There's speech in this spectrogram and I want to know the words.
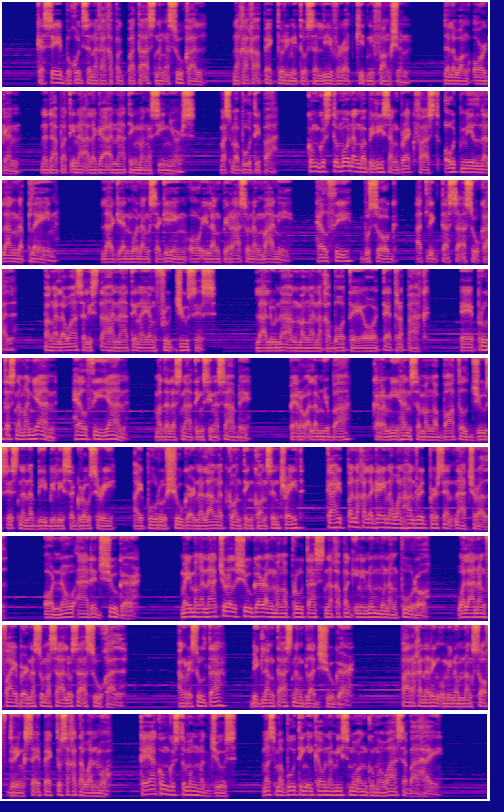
Kasi bukod sa nakakapagpataas ng asukal, nakakaapekto rin ito sa liver at kidney function, dalawang organ na dapat inaalagaan nating mga seniors. Mas mabuti pa, kung gusto mo ng mabilisang breakfast, oatmeal na lang na plain. Lagyan mo ng saging o ilang piraso ng mani, healthy, busog, at ligtas sa asukal. Pangalawa sa listahan natin ay ang fruit juices. Lalo na ang mga nakabote o tetra pak. Eh, prutas naman yan, healthy yan, madalas nating sinasabi. Pero alam nyo ba, karamihan sa mga bottled juices na nabibili sa grocery ay puro sugar na lang at konting concentrate? kahit pa nakalagay na 100% natural o no added sugar. May mga natural sugar ang mga prutas na kapag ininom mo ng puro, wala ng fiber na sumasalo sa asukal. Ang resulta, biglang taas ng blood sugar. Para ka na ring uminom ng soft drinks sa epekto sa katawan mo. Kaya kung gusto mong mag-juice, mas mabuting ikaw na mismo ang gumawa sa bahay.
